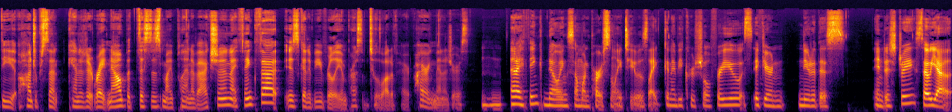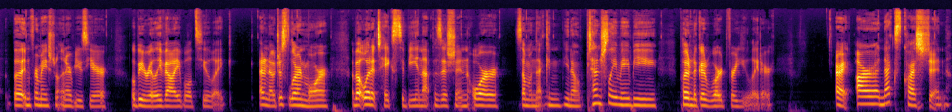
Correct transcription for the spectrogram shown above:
the 100% candidate right now, but this is my plan of action. I think that is going to be really impressive to a lot of hiring managers. Mm-hmm. And I think knowing someone personally too is like going to be crucial for you if you're new to this industry. So, yeah, the informational interviews here will be really valuable to like, I don't know, just learn more about what it takes to be in that position or someone that can, you know, potentially maybe put in a good word for you later. All right, our next question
